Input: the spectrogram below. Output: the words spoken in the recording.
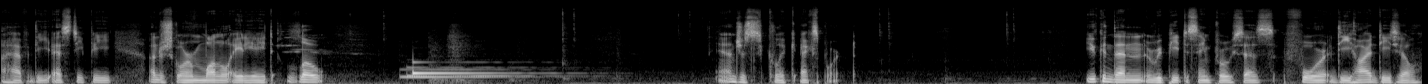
I have the STP underscore model 88 low. And just click export. You can then repeat the same process for the high detail,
